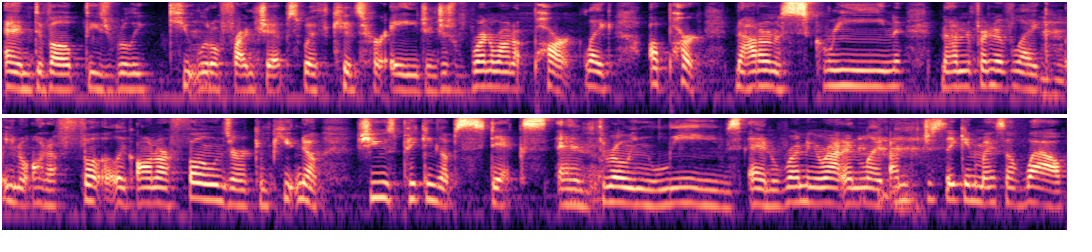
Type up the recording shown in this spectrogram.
and develop these really cute little friendships with kids her age and just run around a park. Like a park, not on a screen, not in front of like, mm-hmm. you know, on a phone like on our phones or a computer. No. She was picking up sticks and throwing leaves and running around and like I'm just thinking to myself, wow,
